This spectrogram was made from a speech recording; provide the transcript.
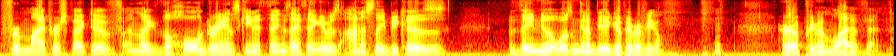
from my perspective and like the whole grand scheme of things, I think it was honestly because they knew it wasn't going to be a good pay per view or a premium live event.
